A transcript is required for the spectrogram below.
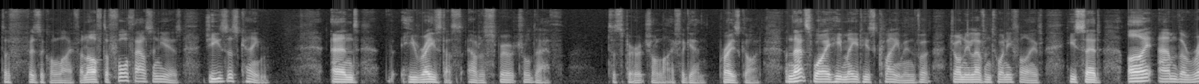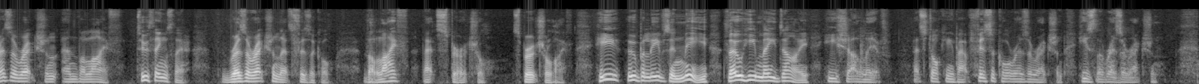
to physical life. And after 4,000 years, Jesus came and he raised us out of spiritual death to spiritual life again. Praise God. And that's why he made his claim in John 11 25. He said, I am the resurrection and the life. Two things there. Resurrection, that's physical. The life, that's spiritual, spiritual life. He who believes in me, though he may die, he shall live. That's talking about physical resurrection. He's the resurrection.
